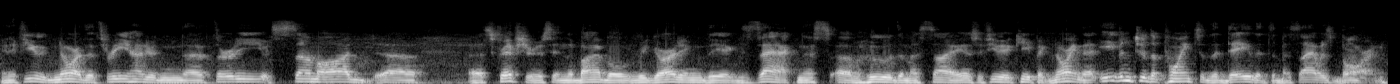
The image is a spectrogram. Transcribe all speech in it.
And if you ignore the 330 some odd uh, uh, scriptures in the Bible regarding the exactness of who the Messiah is, if you keep ignoring that, even to the point of the day that the Messiah was born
